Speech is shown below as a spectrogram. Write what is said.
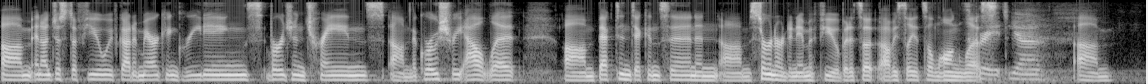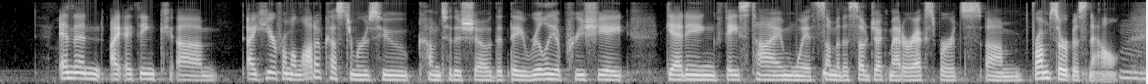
Um, and on just a few, we've got American Greetings, Virgin Trains, um, the Grocery Outlet, um, Becton Dickinson, and um, Cerner, to name a few. But it's a, obviously it's a long list. Great, yeah. Um, and then I, I think um, I hear from a lot of customers who come to the show that they really appreciate getting FaceTime with some of the subject matter experts um, from ServiceNow, mm.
